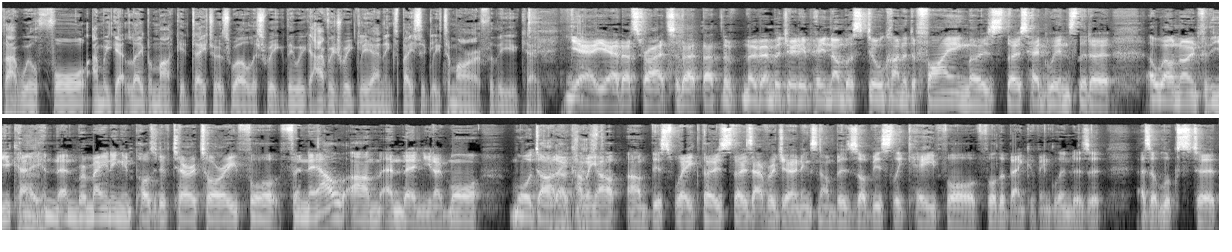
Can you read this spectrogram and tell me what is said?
that will fall, and we get labour market data as well this week. The week, average weekly earnings basically tomorrow for the UK. Yeah, yeah, that's right. So that that the November GDP number still kind of defying those those headwinds that are are, are well known for the UK mm. and, and, remaining in positive territory for for now. Um, and then you know more more data coming up um, this week. Those those average earnings numbers obviously key for for the Bank of England as it as it looks to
